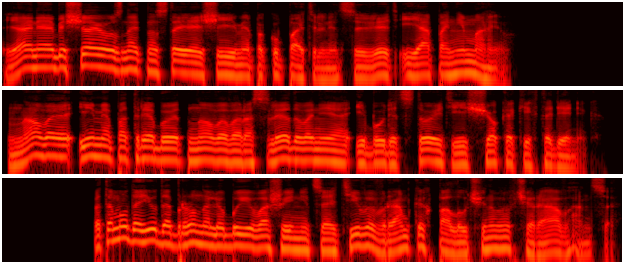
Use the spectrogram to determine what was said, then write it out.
я не обещаю узнать настоящее имя покупательницы, ведь я понимаю. Новое имя потребует нового расследования и будет стоить еще каких-то денег. Потому даю добро на любые ваши инициативы в рамках полученного вчера аванса.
